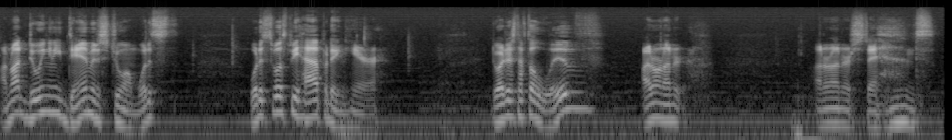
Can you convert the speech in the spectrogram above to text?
I'm not doing any damage to him. What is what is supposed to be happening here? Do I just have to live? I don't under I don't understand.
